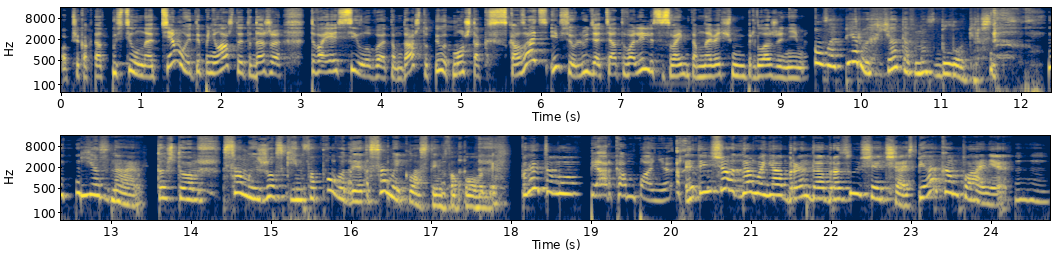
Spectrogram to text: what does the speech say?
вообще как-то отпустил на эту тему, и ты поняла, что это даже твоя сила в этом, да, что ты вот можешь так сказать, и все, люди от тебя отвалили со своими там навязчивыми предложениями. Ну, во-первых, я давно в блогерстве. И я знаю то, что самые жесткие инфоповоды – это самые классные инфоповоды. Поэтому Пиар-компания. это еще одна моя брендообразующая часть. Пиар-компания. Мгм.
